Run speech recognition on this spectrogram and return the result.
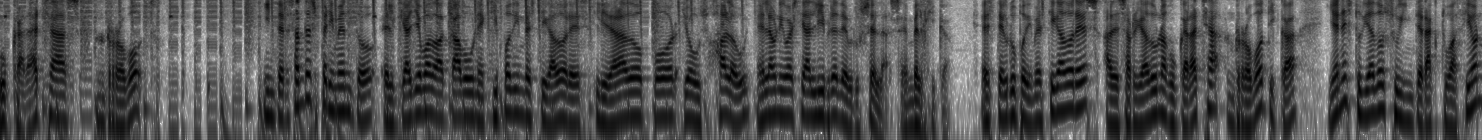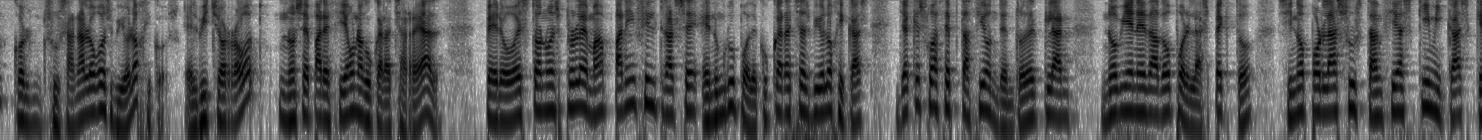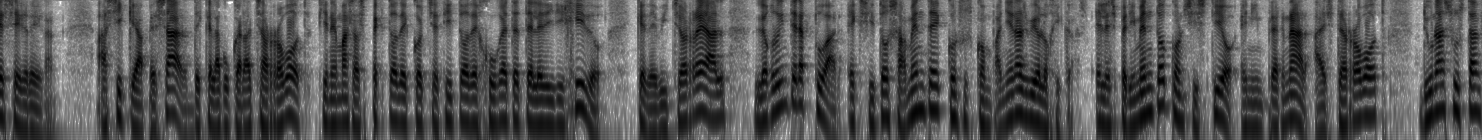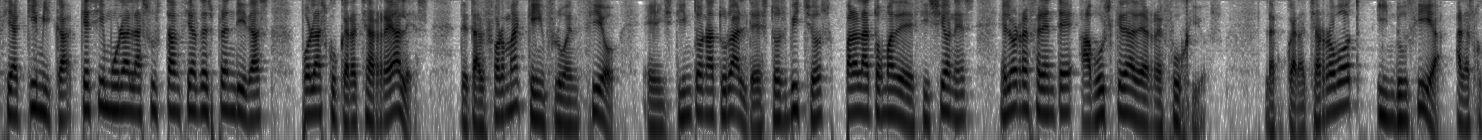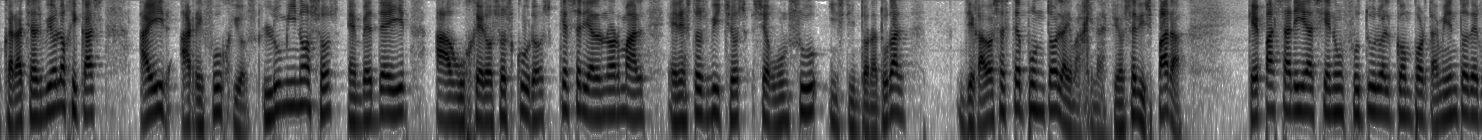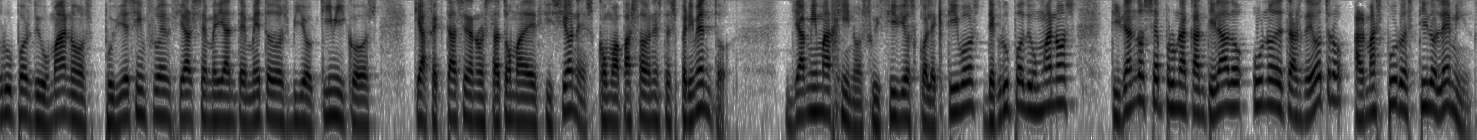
Cucarachas robot. Interesante experimento el que ha llevado a cabo un equipo de investigadores liderado por Joost Hollow en la Universidad Libre de Bruselas, en Bélgica. Este grupo de investigadores ha desarrollado una cucaracha robótica y han estudiado su interactuación con sus análogos biológicos. El bicho robot no se parecía a una cucaracha real, pero esto no es problema para infiltrarse en un grupo de cucarachas biológicas, ya que su aceptación dentro del clan no viene dado por el aspecto, sino por las sustancias químicas que segregan. Así que a pesar de que la cucaracha robot tiene más aspecto de cochecito de juguete teledirigido que de bicho real, logró interactuar exitosamente con sus compañeras biológicas. El experimento consistió en impregnar a este robot de una sustancia química que simula las sustancias desprendidas por las cucarachas reales, de tal forma que influenció el instinto natural de estos bichos para la toma de decisiones en lo referente a búsqueda de refugios. La cucaracha robot inducía a las cucarachas biológicas a ir a refugios luminosos en vez de ir a agujeros oscuros, que sería lo normal en estos bichos según su instinto natural. Llegados a este punto, la imaginación se dispara. ¿Qué pasaría si en un futuro el comportamiento de grupos de humanos pudiese influenciarse mediante métodos bioquímicos que afectasen a nuestra toma de decisiones, como ha pasado en este experimento? Ya me imagino suicidios colectivos de grupo de humanos tirándose por un acantilado uno detrás de otro al más puro estilo Lemming.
